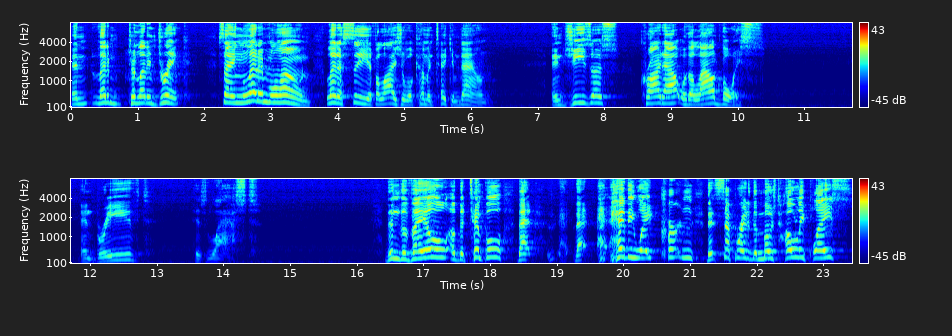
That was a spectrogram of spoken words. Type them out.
and let him to let him drink, saying, Let him alone. Let us see if Elijah will come and take him down. And Jesus cried out with a loud voice and breathed his last. Then the veil of the temple, that, that heavyweight curtain that separated the most holy place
